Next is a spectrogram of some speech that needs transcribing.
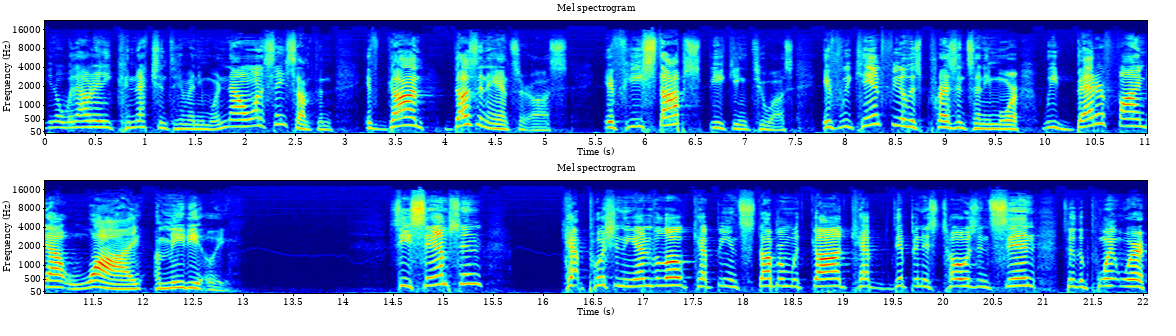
you know, without any connection to him anymore. Now, I want to say something. If God doesn't answer us, if he stops speaking to us, if we can't feel his presence anymore, we'd better find out why immediately. See, Samson kept pushing the envelope, kept being stubborn with God, kept dipping his toes in sin to the point where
